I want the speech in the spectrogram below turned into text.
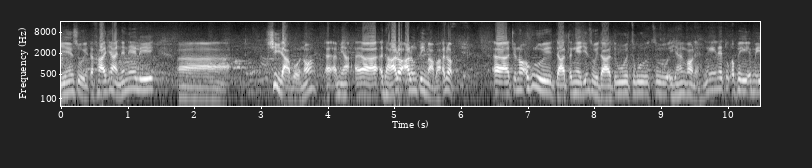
ချင်းဆိုရင်တခါကျရင်နည်းနည်းလေးအာရှိတာပေါ့နော်အများဒါကတော့အားလုံးသိမှာပါအဲ့တော့ အဲကျွန်တော်အခုလိုဒါတငယ်ချင်းဆိုရင်ဒါသူသူသူအရန်ကောင်းတယ်ငယ်နဲ့သူအဖေအမေ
